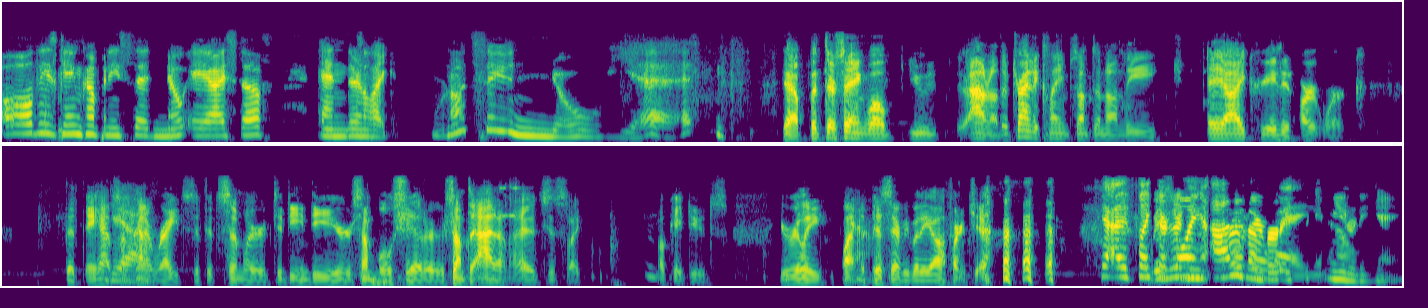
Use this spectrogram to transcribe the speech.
all these game companies said no AI stuff, and they're like, we're not saying no yet. Yeah, but they're saying, well, you, I don't know, they're trying to claim something on the AI created artwork that they have some kind of rights if it's similar to D and D or some bullshit or something. I don't know. It's just like, okay, dudes, you're really wanting Yeah. to piss everybody off, aren't you? yeah it's like Wizard they're going needs to out of their way it's a you know. community game.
